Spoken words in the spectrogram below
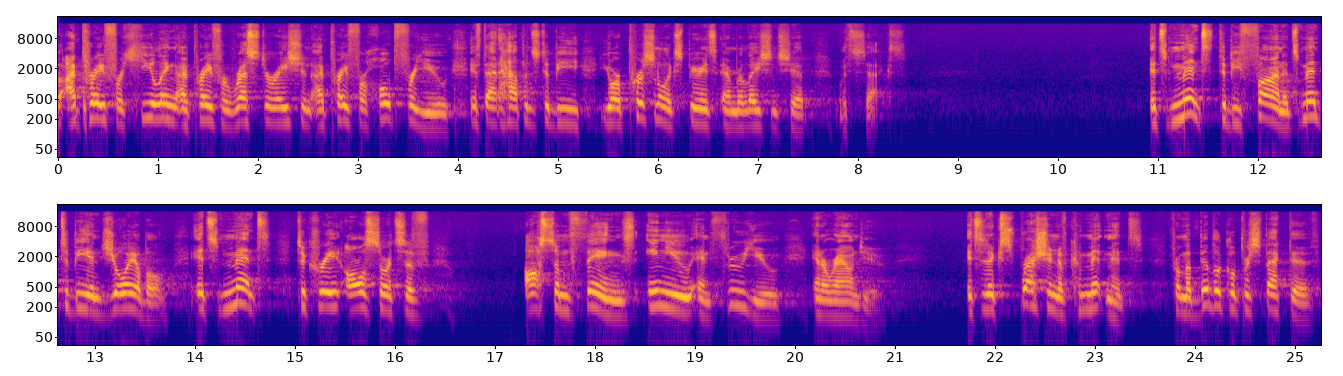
So I pray for healing. I pray for restoration. I pray for hope for you if that happens to be your personal experience and relationship with sex. It's meant to be fun. It's meant to be enjoyable. It's meant to create all sorts of awesome things in you and through you and around you. It's an expression of commitment from a biblical perspective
